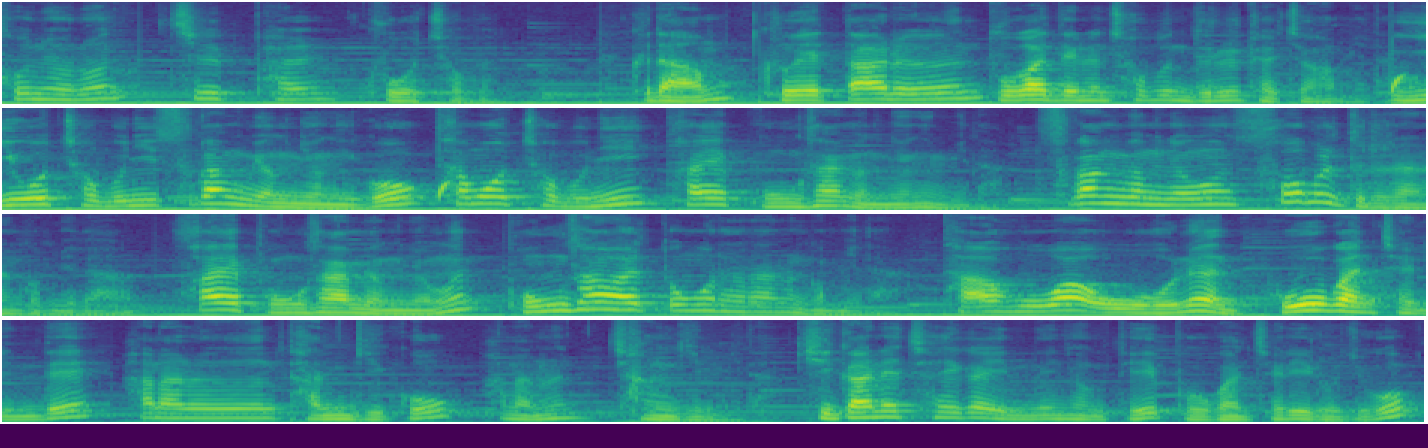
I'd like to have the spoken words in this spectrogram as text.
소년원 7, 8, 9호 처분. 그 다음 그에 따른 부과되는 처분들을 결정합니다. 2호 처분이 수강명령이고 3호 처분이 사회봉사명령입니다. 수강명령은 수업을 들으라는 겁니다. 사회봉사명령은 봉사활동을 하라는 겁니다. 4호와 5호는 보호관찰인데 하나는 단기고 하나는 장기입니다. 기간의 차이가 있는 형태의 보호관찰이 이루어지고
